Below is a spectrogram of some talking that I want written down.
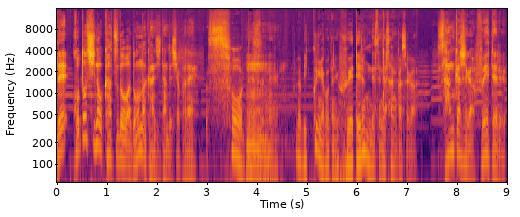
で今年の活動はどんな感じなんでしょうかね？そうですね、れがびっくりなことに増えてるんですね参加者が参加者が増えてる。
